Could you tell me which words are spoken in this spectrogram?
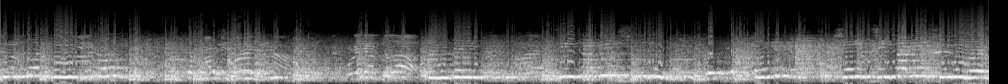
সুন্দর মুহূর্ত। আমাদের শুরু। সেই শ্রীকারের শুরু হয়ে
